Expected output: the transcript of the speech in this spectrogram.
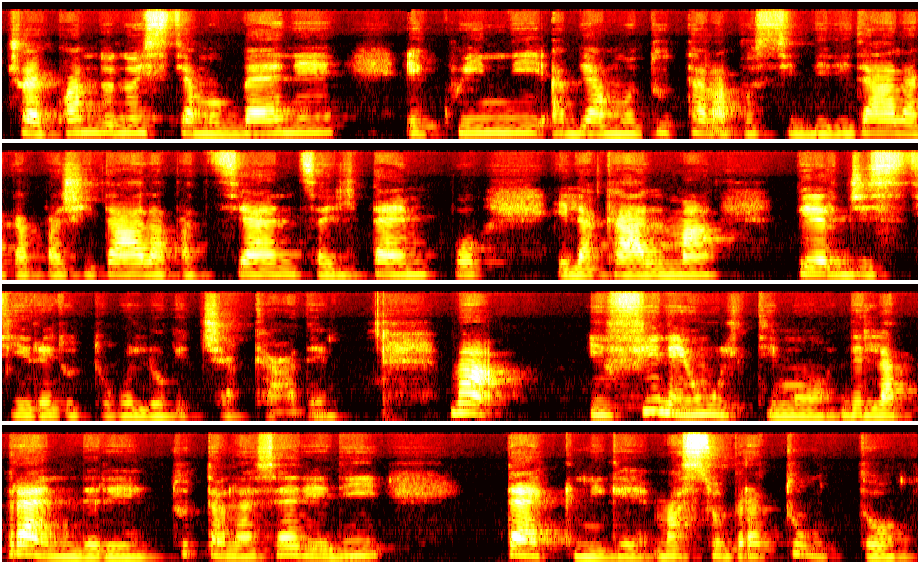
Cioè quando noi stiamo bene e quindi abbiamo tutta la possibilità, la capacità, la pazienza, il tempo e la calma per gestire tutto quello che ci accade. Ma il fine ultimo dell'apprendere tutta una serie di tecniche, ma soprattutto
